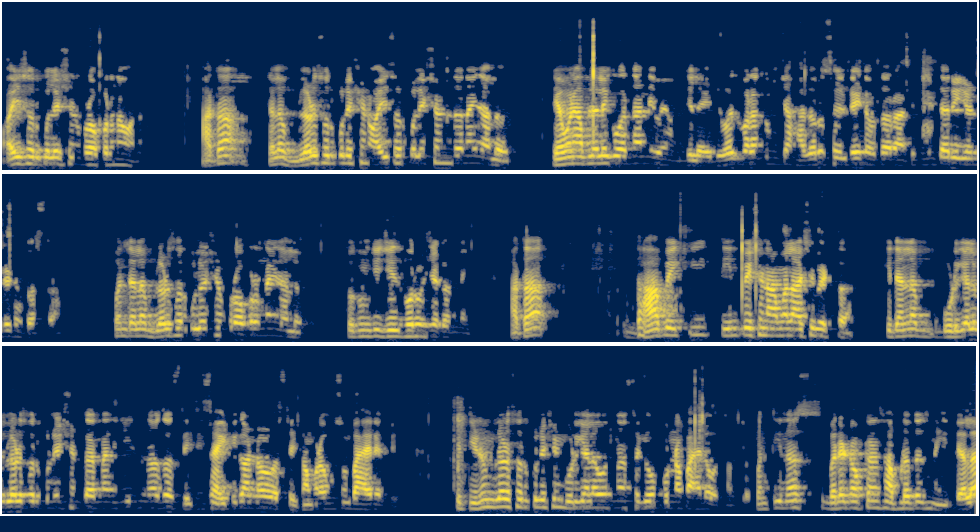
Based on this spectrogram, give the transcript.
ऑइल सर्क्युलेशन प्रॉपर न होणं. आता त्याला ब्लड सर्क्युलेशन ऑइल सर्क्युलेशन जर नाही झालं त्यामुळे आपल्याला एक वरदान दिलं- दिलंय दिवसभरात तुमच्या हजारो सेल डेट होतात रात्री तुमच्या रिजनरेट होत असतात पण त्याला ब्लड सर्क्युलेशन प्रॉपर नाही झालं तर तुमची जीज भरू शकत नाही आता दहा पैकी तीन पेशंट आम्हाला असे भेटतात की त्यांना गुडघ्याला ब्लड सर्क्युलेशन करणार ही नस असते ती सायटिका नळ असते कमरापासून बाहेर येते तर तिथून ब्लड सर्क्युलेशन गुडघ्याला होत नसतं किंवा पूर्ण पाहायला होत नसतं. पण ती नस बऱ्याच डॉक्टरांना सापडतच नाही. त्याला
